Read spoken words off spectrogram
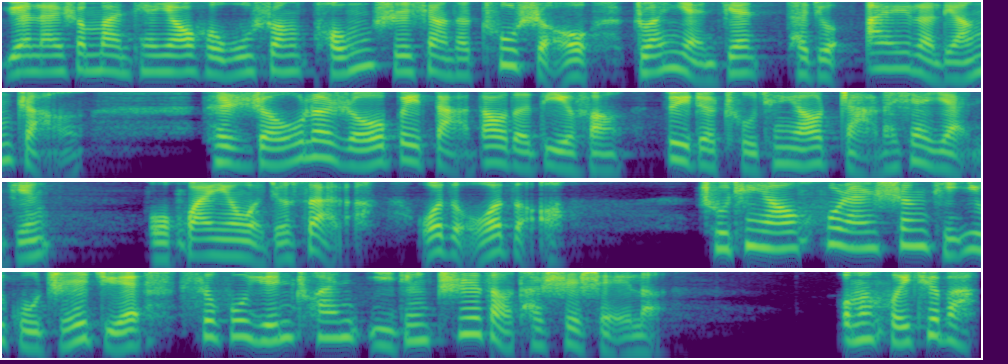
原来是漫天妖和无双同时向他出手，转眼间他就挨了两掌。他揉了揉被打到的地方，对着楚清瑶眨了下眼睛：“不欢迎我就算了，我走，我走。”楚清瑶忽然升起一股直觉，似乎云川已经知道他是谁了。我们回去吧。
